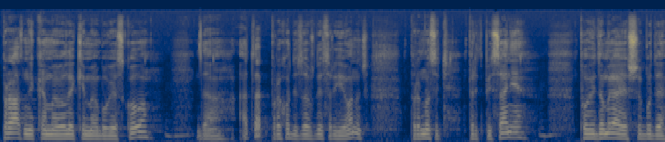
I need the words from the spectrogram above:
праздниками великими обов'язково. Да. А так проходить завжди Сергій Іванович, приносить предписання, повідомляє, що буде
